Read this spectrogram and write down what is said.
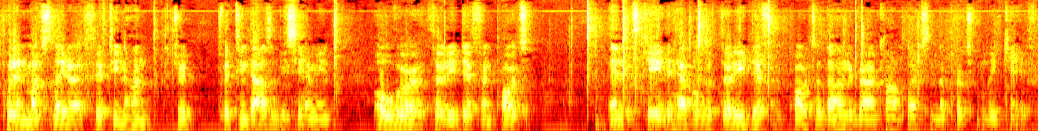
put in much later at 1500, 15,000 BCE. I mean, over 30 different parts. In this cave, they have over 30 different parts of the underground complex in the Perch Cave.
